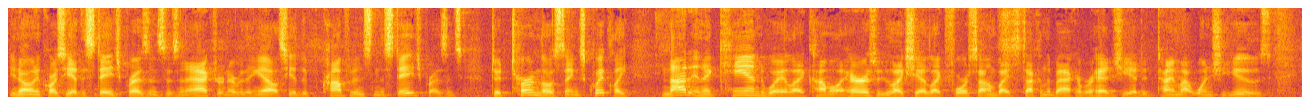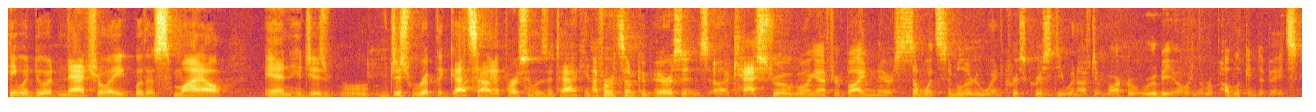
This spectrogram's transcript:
you know, and of course he had the stage presence as an actor and everything else. He had the confidence in the stage presence to turn those things quickly, not in a canned way like Kamala Harris would do, like she had like four sound bites stuck in the back of her head. She had to time out when she used. He would do it naturally with a smile. And he just r- just rip the guts out of the person who was attacking him. I've heard some comparisons. Uh, Castro going after Biden there, somewhat similar to when Chris Christie went after Marco Rubio in the Republican debates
